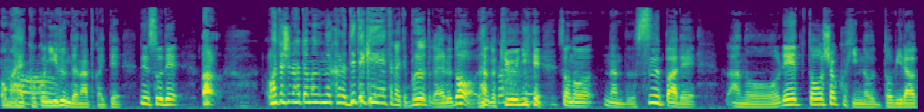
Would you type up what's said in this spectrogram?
お前ここにいるんだなとか言って、で、それで、あ、私の頭の中から出てけとか言ってブーとかやると、なんか急に、その、なんだろう、スーパーで、あの、冷凍食品の扉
